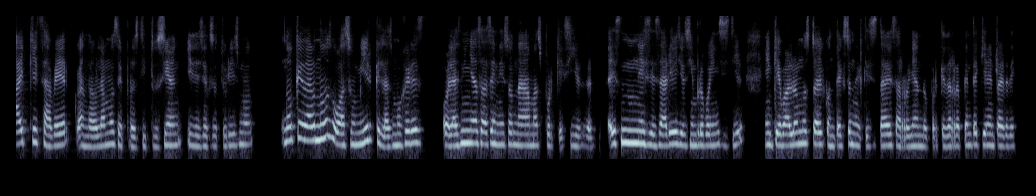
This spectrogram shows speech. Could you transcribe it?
hay que saber cuando hablamos de prostitución y de sexoturismo, no quedarnos o asumir que las mujeres o las niñas hacen eso nada más porque sí. es necesario, y yo siempre voy a insistir, en que evaluemos todo el contexto en el que se está desarrollando, porque de repente quieren traer de,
